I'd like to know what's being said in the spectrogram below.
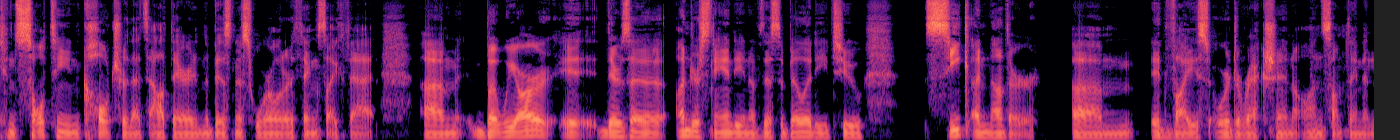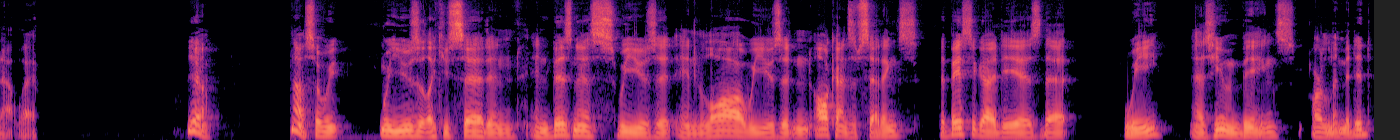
consulting culture that's out there in the business world or things like that. Um, but we are it, there's a understanding of this ability to seek another um, advice or direction on something in that way. Yeah. No, so we we use it like you said in in business, we use it in law, we use it in all kinds of settings. The basic idea is that we as human beings are limited.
